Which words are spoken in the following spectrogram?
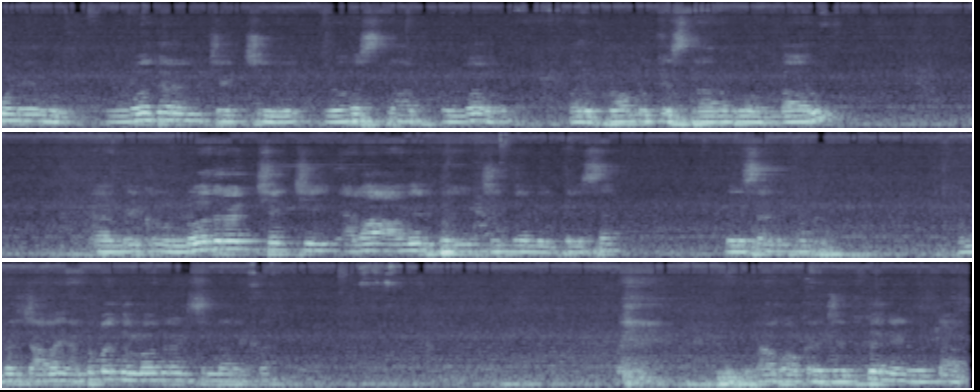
కోడేరు లోదరన్ చర్చి వ్యవస్థాపకుల్లో వారు ప్రాముఖ్య స్థానంలో ఉన్నారు. మీకు లోదరన్ చర్చి ఎలా ఆవిర్భవించిందో మీకు తెలుసా? తెలుసా మీకు? అందరు చాలా ఎంతమంది లోదరన్స్ ఉన్నారు ఇక్కడ? నాకు ఒకరు చెప్తే నేను విన్నాను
